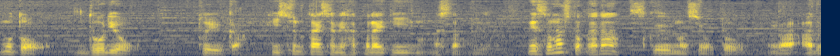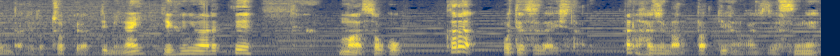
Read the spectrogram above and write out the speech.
元同僚というか、一緒の会社で働いていましたので、で、その人からスクールの仕事があるんだけど、ちょっとやってみないっていうふうに言われて、まあそこからお手伝いしたから始まったっていうような感じですね。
